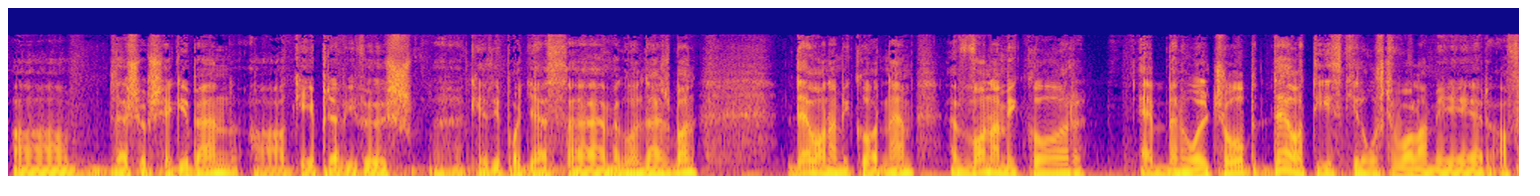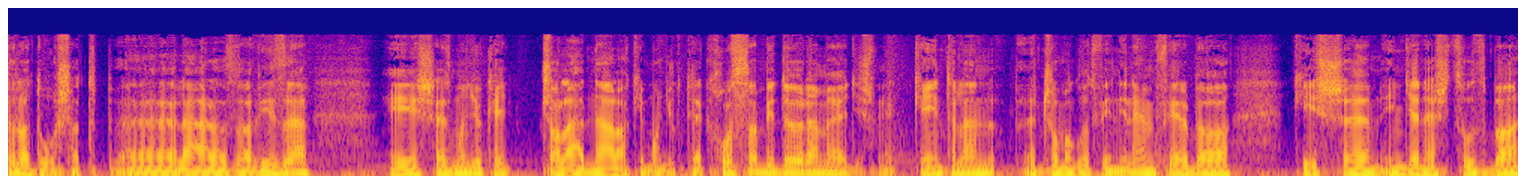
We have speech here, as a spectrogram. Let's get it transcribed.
a, az elsőbségében, a géprevívős kézipodgyász megoldásban, de van, amikor nem. Van, amikor ebben olcsóbb, de a 10 kilóst valamiért a feladósat e, leárazza a vízzel, és ez mondjuk egy családnál, aki mondjuk tényleg hosszabb időre megy, és mondjuk kénytelen csomagot vinni, nem fér be a kis ingyenes cuccba,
